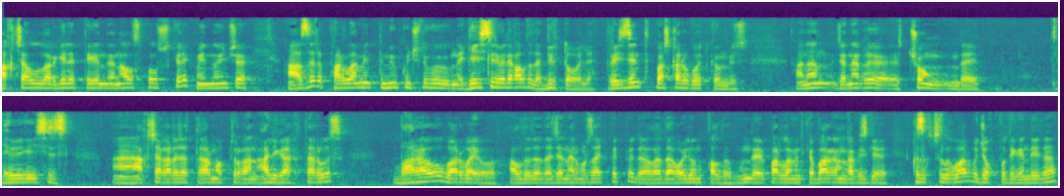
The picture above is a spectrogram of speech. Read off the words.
акчалуулар келет дегенден алыс болуш керек. Менин оюмча азыр парламенттин мүмкүнчүлүгү мындай кесилип эле калды да бир топ эле. Президенттик башкарууга өткөнбүз анан жанагы чоң мындай эбегейсиз акча каражатты кармап турган олигархтарыбыз барабы барбайбы. Алдыда да жанар мырза айтып кетпедиби алар дагы ойлонуп калды. Мындай парламентке барганга бизге кызыкчылыгы барбы жокпу дегендей да.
